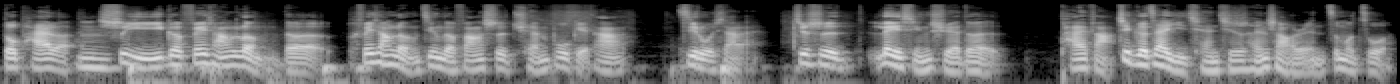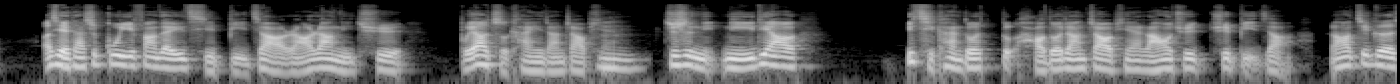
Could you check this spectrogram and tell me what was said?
都拍了，嗯是以一个非常冷的、非常冷静的方式全部给它记录下来，就是类型学的拍法。这个在以前其实很少人这么做，而且他是故意放在一起比较，然后让你去不要只看一张照片。嗯就是你你一定要一起看多多好多张照片，然后去去比较。然后这个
